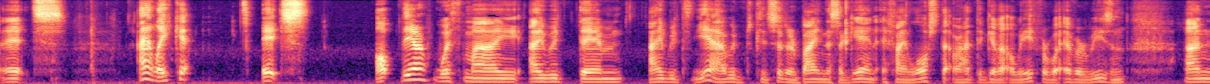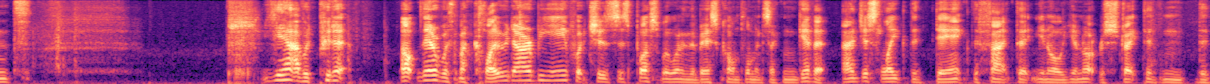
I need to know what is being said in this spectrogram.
it's I like it. It's up there with my. I would um, I would yeah I would consider buying this again if I lost it or had to give it away for whatever reason, and yeah I would put it up there with my cloud RBA, which is, is possibly one of the best compliments I can give it. I just like the deck, the fact that you know you're not restricted in the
